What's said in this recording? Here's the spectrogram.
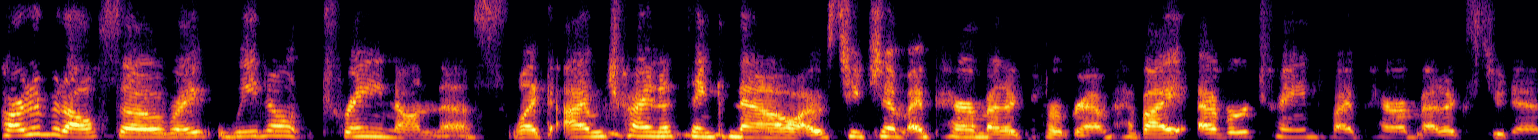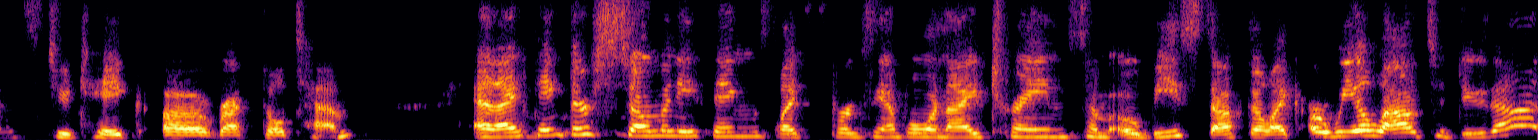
part of it also, right? We don't train on this. Like I'm trying to think now, I was teaching at my paramedic program. Have I ever trained my paramedic students to take a rectal temp? And I think there's so many things like, for example, when I train some OB stuff, they're like, are we allowed to do that?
